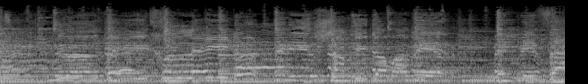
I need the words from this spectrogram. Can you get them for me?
Nu een week geleden, en hier zat hij dan maar weer met meer vrijheid.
